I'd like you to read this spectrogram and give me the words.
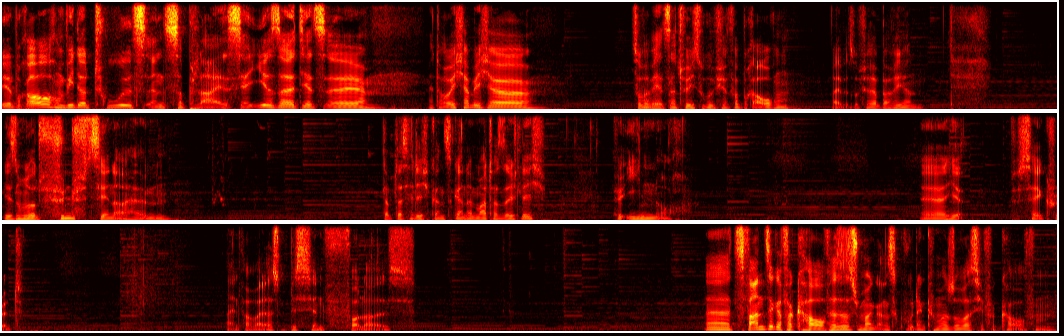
Wir brauchen wieder Tools and Supplies. Ja, ihr seid jetzt, äh, mit euch habe ich ja, so, weil wir jetzt natürlich super viel verbrauchen, weil wir so viel reparieren. Hier sind 115er Helm. Ich glaube, das hätte ich ganz gerne mal tatsächlich. Für ihn noch. Äh, hier. Für Sacred. Einfach, weil das ein bisschen voller ist. Äh, 20er Verkauf, das ist schon mal ganz gut. Dann können wir sowas hier verkaufen.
